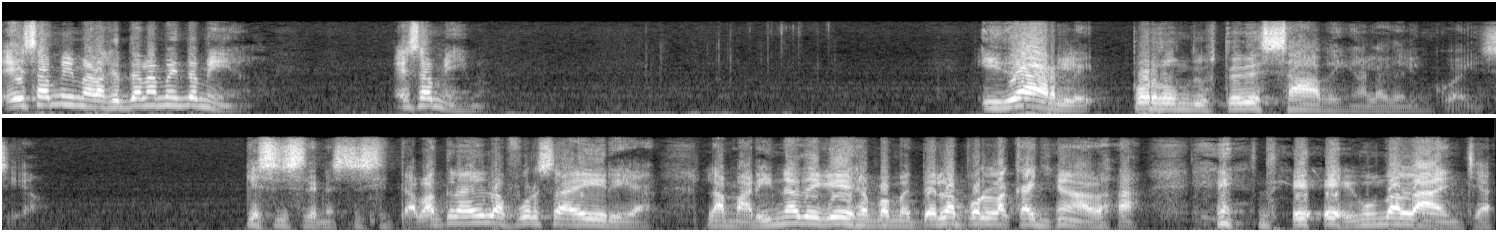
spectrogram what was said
esa misma, la que está en la mente mía, esa misma. Y darle por donde ustedes saben a la delincuencia. Que si se necesitaba traer la Fuerza Aérea, la Marina de Guerra para meterla por la cañada en una lancha,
